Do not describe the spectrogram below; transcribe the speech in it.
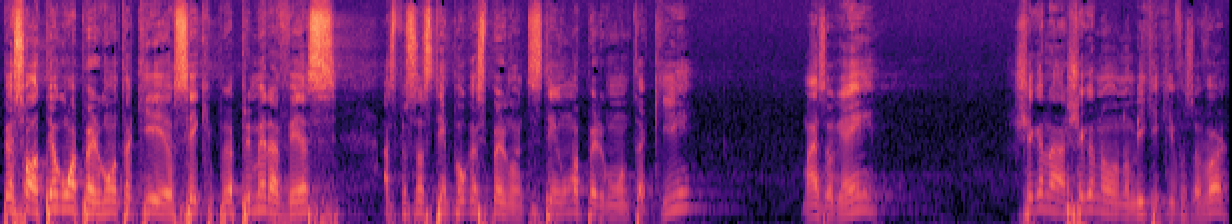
pessoal, tem alguma pergunta aqui? Eu sei que pela primeira vez as pessoas têm poucas perguntas. Tem uma pergunta aqui. Mais alguém? Chega, na, chega no, no mic aqui, por favor.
